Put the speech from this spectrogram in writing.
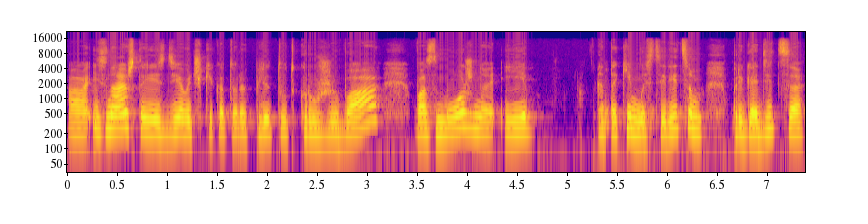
Э, и знаю, что есть девочки, которые плетут кружева, возможно, и таким мастерицам пригодится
